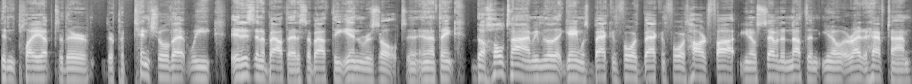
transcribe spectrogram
didn't play up to their their potential that week. It isn't about that. It's about the end result. And, and, I think the whole time, even though that game was back and forth, back and forth, hard fought, you know, seven to nothing, you know, right at halftime,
